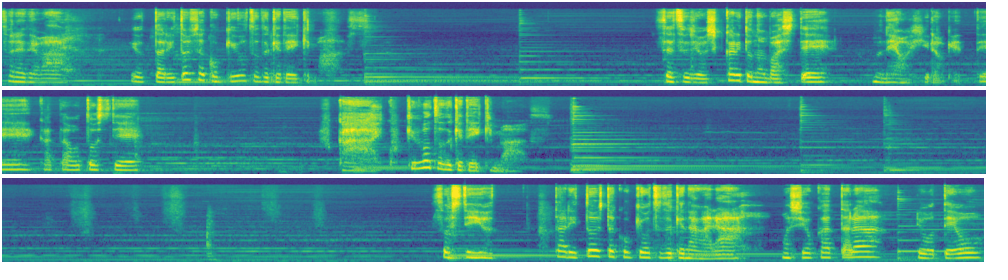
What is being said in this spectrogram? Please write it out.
それではゆったりとした呼吸を続けていきます。背筋をしっかりと伸ばして胸を広げて肩を落として深い呼吸を続けていきます。そしてゆったりとした呼吸を続けながらもしよかったら両手を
